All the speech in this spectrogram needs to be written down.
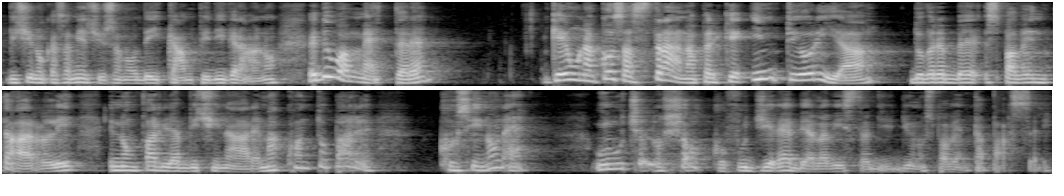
vicino a casa mia ci sono dei campi di grano e devo ammettere che è una cosa strana perché in teoria dovrebbe spaventarli e non farli avvicinare, ma a quanto pare così non è. Un uccello sciocco fuggirebbe alla vista di, di uno spaventapasseri,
